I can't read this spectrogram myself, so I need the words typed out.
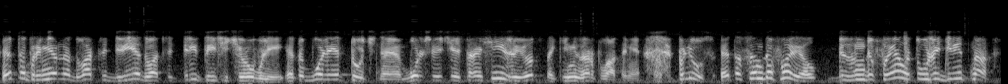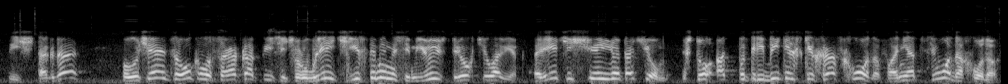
Это примерно 22-23 тысячи рублей. Это более точное. Большая часть России живет с такими зарплатами. Плюс, это с НДФЛ. Без НДФЛ это уже 19 тысяч. Тогда получается около 40 тысяч рублей чистыми на семью из трех человек. Речь еще идет о чем? Что от потребительских расходов, а не от всего доходов.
